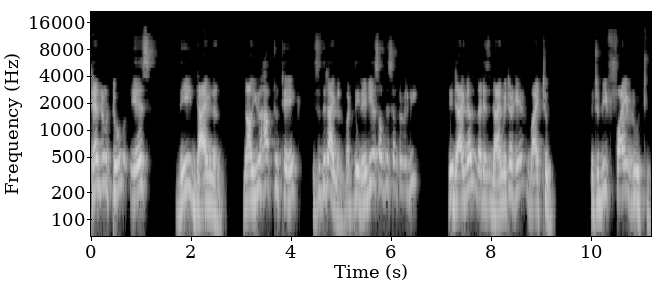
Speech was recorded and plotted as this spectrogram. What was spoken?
10 root 2 is the diagonal. Now you have to take, this is the diagonal, but the radius of the circle will be the diagonal, that is the diameter here, by 2. It will be 5 root 2.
